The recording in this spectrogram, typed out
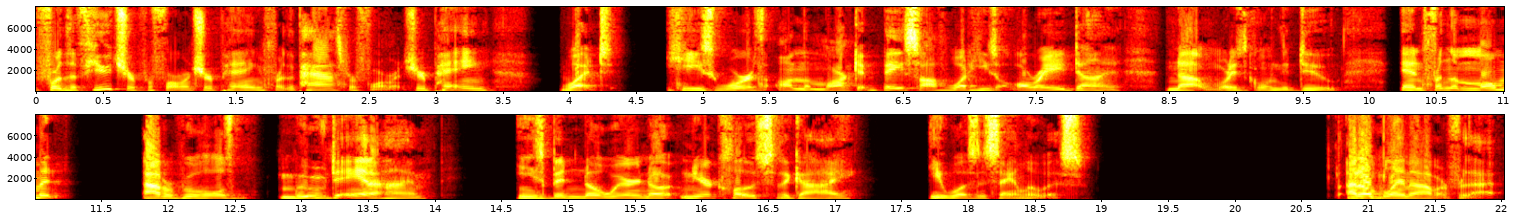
for the future performance. You're paying for the past performance. You're paying what he's worth on the market based off what he's already done, not what he's going to do. And from the moment Albert Pujols moved to Anaheim, he's been nowhere no, near close to the guy he was in St. Louis. I don't blame Albert for that.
